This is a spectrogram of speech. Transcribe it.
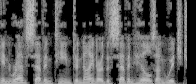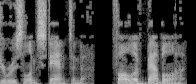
in Rev 17-9 are the seven hills on which Jerusalem stands and the fall of Babylon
